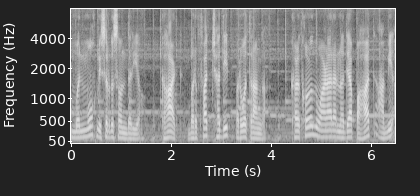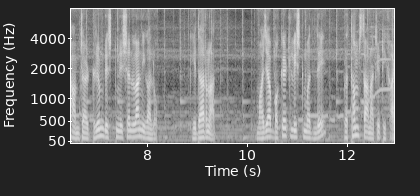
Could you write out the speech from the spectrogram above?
मनमोहक निसर्ग सौंदर्य घाट बर्फाच्छादित पर्वतरांगा खळखळून वाहणाऱ्या नद्या पाहत आम्ही आमच्या ड्रीम डेस्टिनेशनला निघालो. केदारनाथ. माझ्या बकेट लिस्टमधले प्रथम स्थानाचे ठिकाण.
